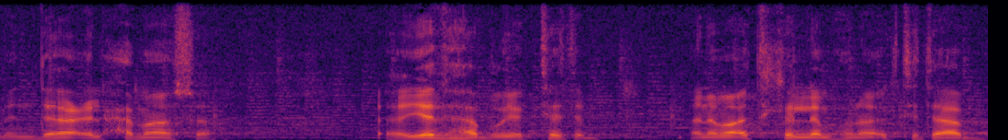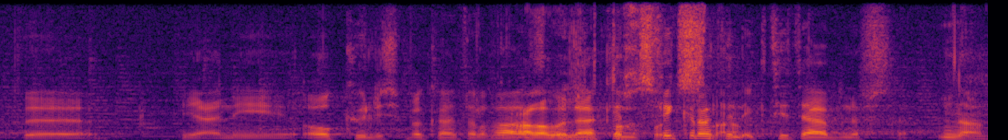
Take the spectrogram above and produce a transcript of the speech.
من داعي الحماسة آه، يذهب ويكتتب. أنا ما أتكلم هنا اكتتاب يعني أوكيو لشبكات الغاز ولكن فكرة نعم. الاكتتاب نفسها. نعم.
